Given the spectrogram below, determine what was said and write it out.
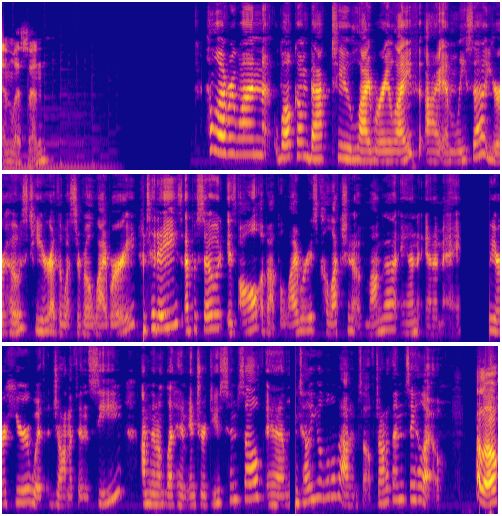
and listen. Hello, everyone. Welcome back to Library Life. I am Lisa, your host here at the Westerville Library. And today's episode is all about the library's collection of manga and anime. We are here with Jonathan C. I'm going to let him introduce himself and tell you a little about himself. Jonathan, say hello. Hello,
